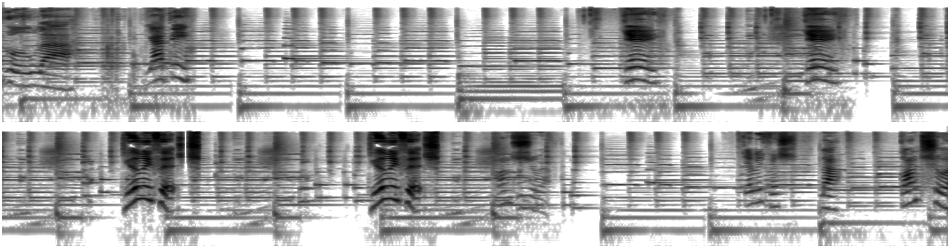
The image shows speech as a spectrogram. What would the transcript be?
eagle là J J Jellyfish. Jellyfish. Con sữa Jellyfish. Là con sữa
